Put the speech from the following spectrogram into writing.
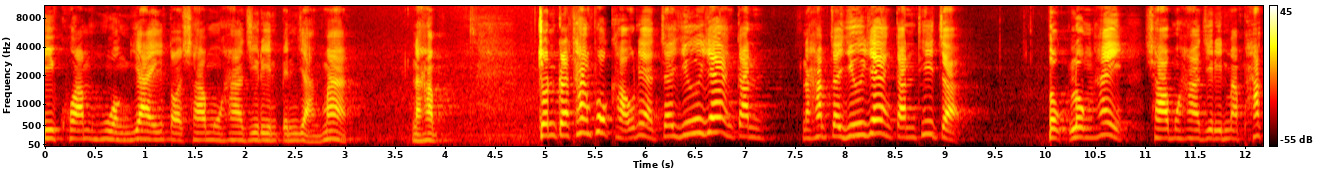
มีความห่วงใยต่อชาวมูฮาจิรินเป็นอย่างมากนะครับ จนกระทั่งพวกเขาเนี่ยจะยื้อแย่งกันนะครับ จะยื้อแย่งกันที่จะตกลงให้ชาวมุฮาจิรินมาพัก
